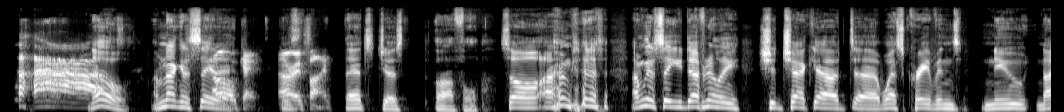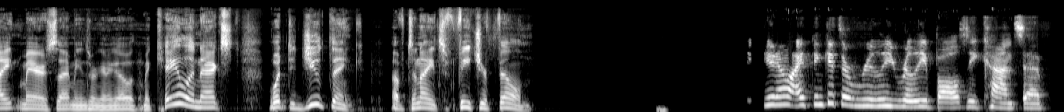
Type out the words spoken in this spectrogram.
ha! No, I'm not going to say that. Oh, okay. All right, fine. That's just awful. So I'm gonna I'm gonna say you definitely should check out uh, Wes Craven's new Nightmare. So that means we're gonna go with Michaela next. What did you think of tonight's feature film? You know, I think it's a really, really ballsy concept.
